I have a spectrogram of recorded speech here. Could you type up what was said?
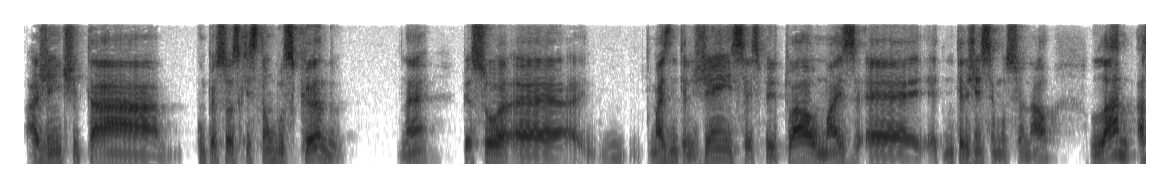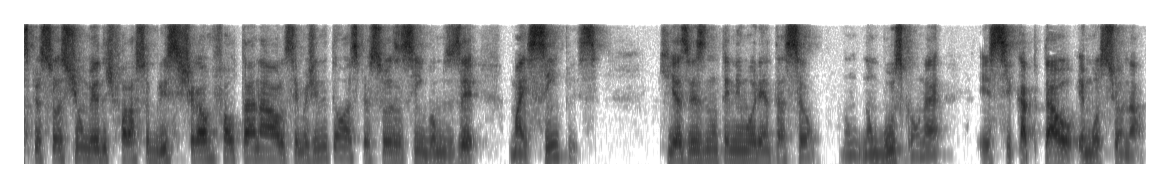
a gente está com pessoas que estão buscando, né? Pessoa é, mais inteligência espiritual, mais é, inteligência emocional, Lá as pessoas tinham medo de falar sobre isso e chegavam a faltar na aula. Você imagina então as pessoas assim, vamos dizer, mais simples, que às vezes não têm nenhuma orientação, não, não buscam né, esse capital emocional.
